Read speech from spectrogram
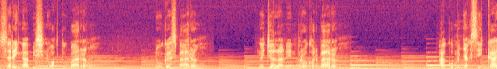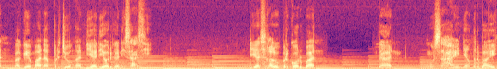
sering ngabisin waktu bareng, nugas bareng, ngejalanin proker bareng. Aku menyaksikan bagaimana perjuangan dia di organisasi dia selalu berkorban dan ngusahain yang terbaik.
